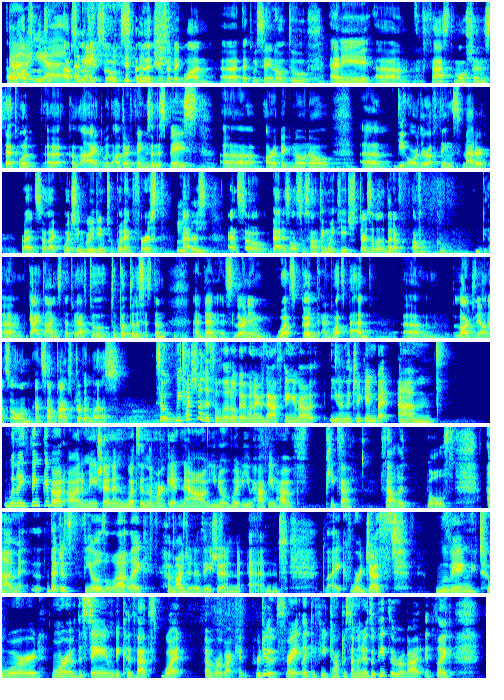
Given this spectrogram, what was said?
Oh, Bad absolutely, idea. absolutely. Okay. So spillage is a big one uh, that we say no to. Any um, fast motions that would uh, collide with other things in the space uh, are a big no-no. Um, the order of things matter, right? So like which ingredient you put in 1st matters, and so that is also something we teach. There's a little bit of, of g- um, guidelines that we have to, to put to the system, and then it's learning what's good and what's bad um, largely on its own and sometimes driven by us. So we touched on this a little bit when I was asking about, you know, the chicken, but um when I think about automation and what's in the market now, you know, what you have, you have pizza, salad bowls. Um, that just feels a lot like homogenization and like we're just moving toward more of the same because that's what a robot can produce, right? Like if you talk to someone who's a pizza robot, it's like,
